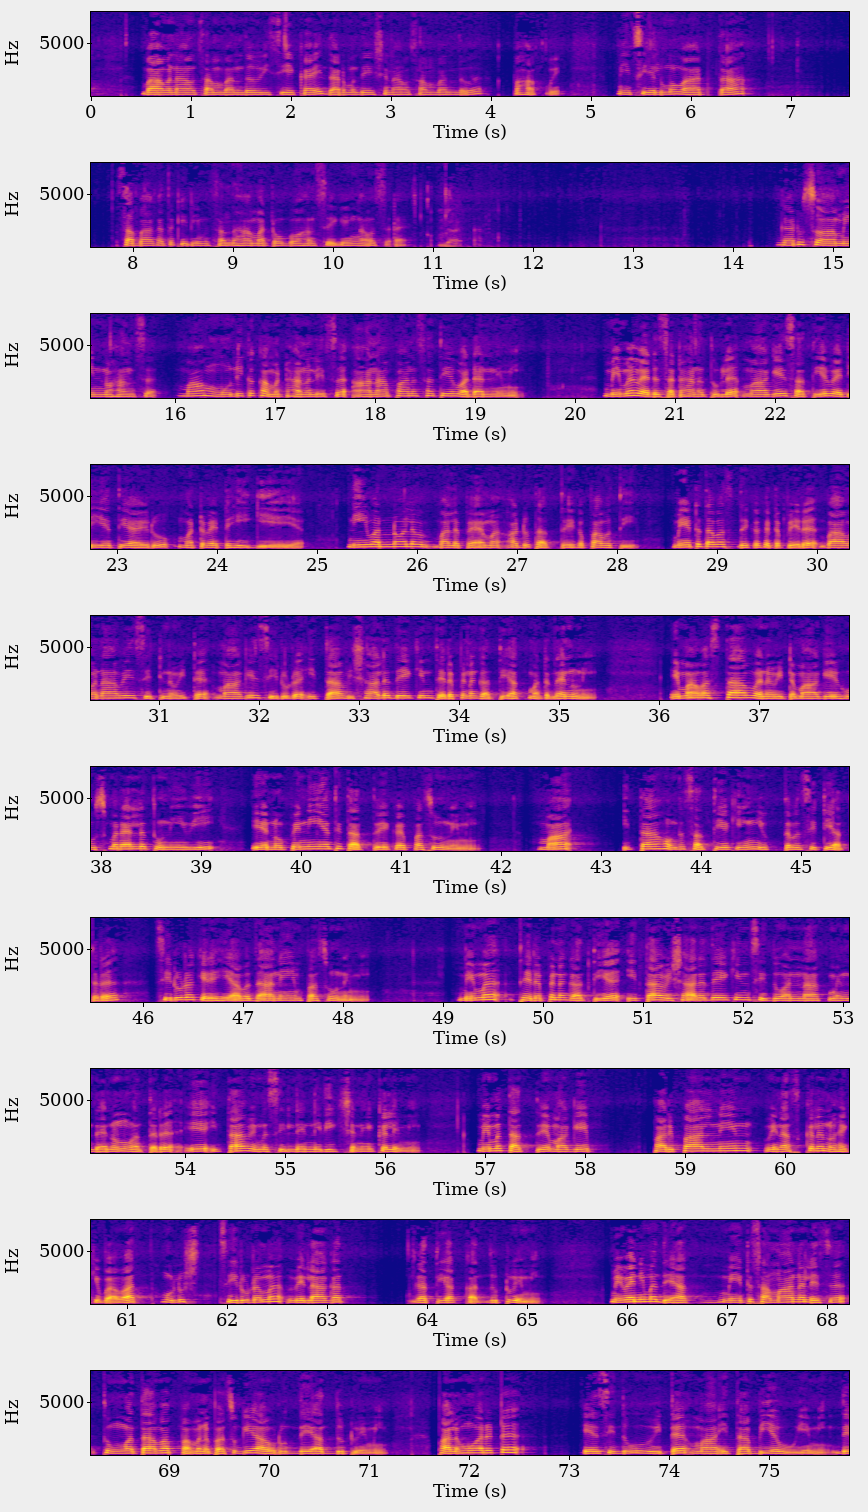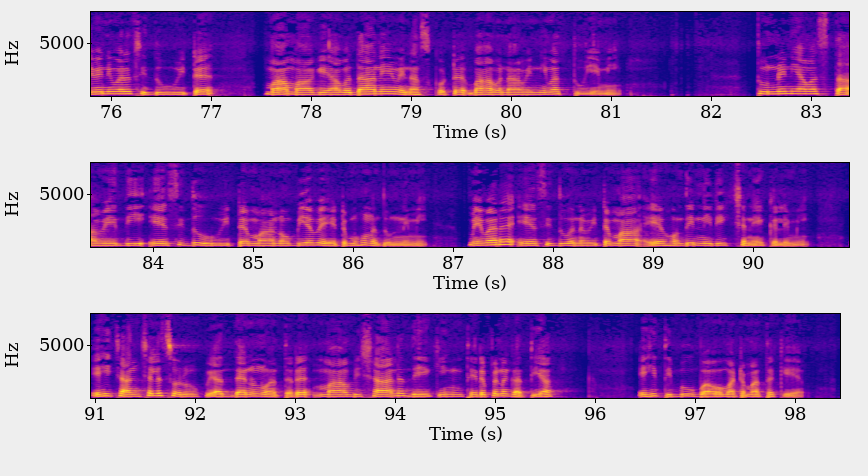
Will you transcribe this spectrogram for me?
භාවනාව සම්බන්ධව 21යි ධර්මදේශනාව සම්බන්ධව 5ක් වේ මේ සියලුම වාර්තා සභාගත කිරීම සඳහා මට ඔබ වහන්සේගෙන් අවසරයි. ගරු ස්වාමින් වහන්ස මා මූලික කමඨහන ලෙස ආනාපාන සතිය වඩන්නෙමි. මෙම වැඩසටහන තුල මාගේ සතිය වැඩි යති අයුරු මට වැටහි ගියේය. නීවරණවල බලපෑම අඩු තත්වයක පවතී. මේට දවස් දෙකකට පෙර භාවනාවේ සිටින විට මාගේ සිරුර ඊතා විශාල දෙයකින් තෙරපෙන ගතියක් මට දැනුනි. එම අවස්ථාව වන විට මාගේ හුස්ම රැල්ල තුනී වී එය නොපෙනී ඇති තත්වයක පසු නිමි. මා ඊතා හොඳ සතියකින් යුක්තව සිටි අතර සිරුර කෙරෙහි අවධානයෙන් පසු නිමි. මෙම තෙරපෙන ගතිය ඊතා විශාල දෙයකින් සිදුවන්නක් මෙන් දැනුණු අතර එය ඊතා විමසිල්ලෙන් නිරීක්ෂණය කළෙමි. මෙම తත්වය මගේ පරිපාලනයෙන් වෙනස් කළ නොහැකි බවත් මුළු සිරුරම වෙලාගත් ගතියක් අද්දුටුවෙමි. මෙවැනිම දෙයක් මේට සමාන ලෙස තුන් වතාවක් පමණ පසුගිය අවුරුද්දේ අද්දුටුවෙමි. පළමු වරට එය සිදු වූ විට මා ඊතා බිය වූයෙමි. දෙවැනි වර සිදු වූ විට මා මාගේ අවධානය වෙනස් කොට භාවනාවෙන් ඉවත් වූයෙමි. තුන්වෙනි අවස්ථාවේදී ඒ සිදු වූ විට මා නොබිය වේට මුහුණ දුන්නෙමි. මෙවර එය සිදුවන විට මා එය හොඳින් නිරීක්ෂණය කළෙමි. එහි චංචල ස්වરૂපයක් දැනුණු අතර මා විශාල දෙයකින් තෙරපෙන ගතියක් එහි තිබූ බව මට මතකය.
